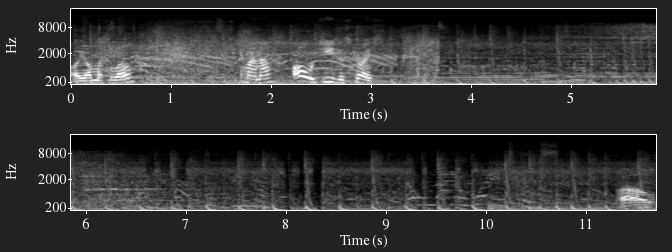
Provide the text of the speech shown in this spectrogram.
Oh, you're almost low? Come on now. Oh, Jesus Christ. Uh-oh.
